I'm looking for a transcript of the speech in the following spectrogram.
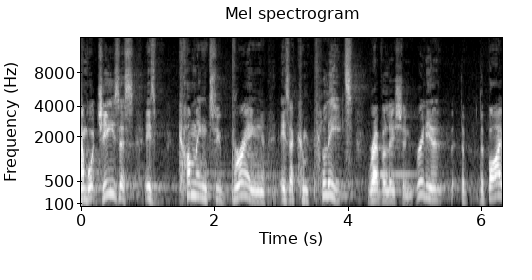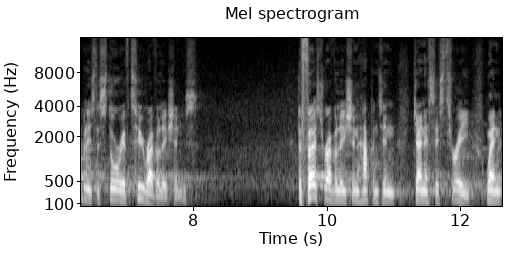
And what Jesus is coming to bring is a complete revolution. Really, the, the, Bible is the story of two revolutions. The first revolution happens in Genesis 3 when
